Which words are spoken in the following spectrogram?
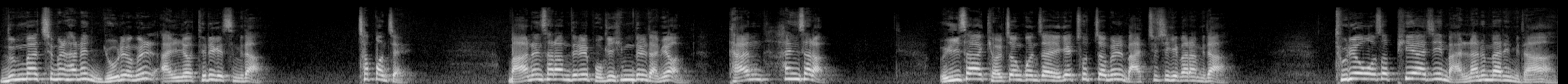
눈 맞춤을 하는 요령을 알려드리겠습니다. 첫 번째, 많은 사람들을 보기 힘들다면 단 한 사람, 의사 결정권자에게 초점을 맞추시기 바랍니다. 두려워서 피하지 말라는 말입니다.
